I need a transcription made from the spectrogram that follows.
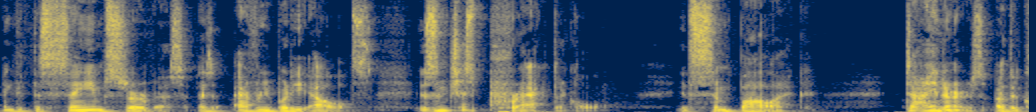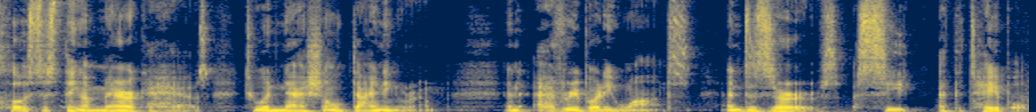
and get the same service as everybody else isn't just practical, it's symbolic. Diners are the closest thing America has to a national dining room, and everybody wants and deserves a seat at the table.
